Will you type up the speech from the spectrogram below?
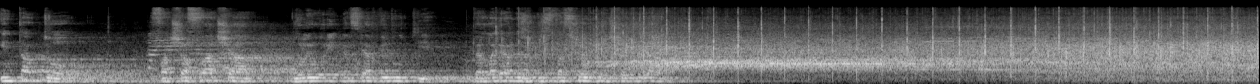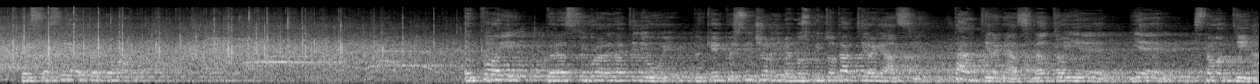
intanto faccia a faccia volevo ringraziarvi tutti per la grande soddisfazione che ci avete dato. per stasera e per domani. E poi per rassicurare tanti di voi, perché in questi giorni mi hanno scritto tanti ragazzi, tanti ragazzi, l'altro ieri, ieri, stamattina,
